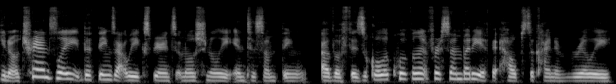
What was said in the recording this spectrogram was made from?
you know translate the things that we experience emotionally into something of a physical equivalent for somebody if it helps to kind of really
